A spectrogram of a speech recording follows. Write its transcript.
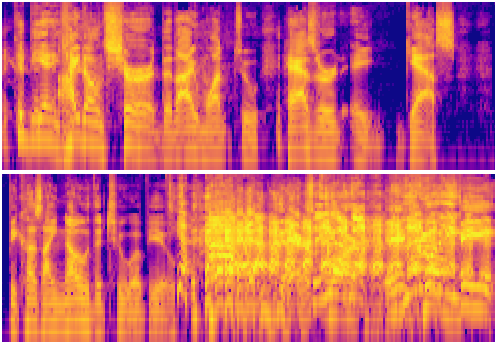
It could be anything. I don't sure that I want to hazard a guess because I know the two of you. so you have no, It literally could be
